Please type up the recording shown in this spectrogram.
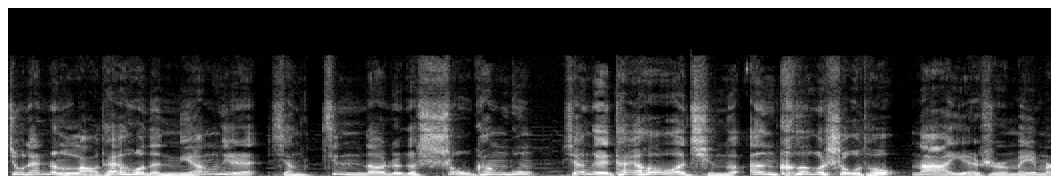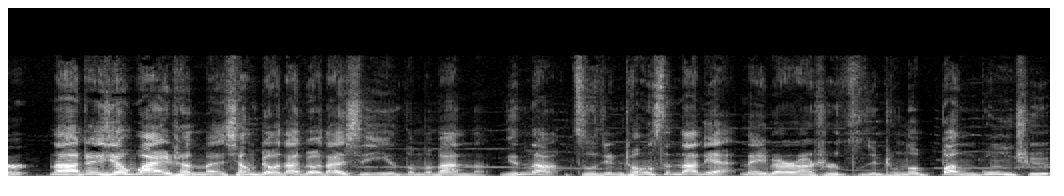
就连这老太后的娘家人想进到这个寿康宫，想给太后啊请个安、磕个寿头，那也是没门那这些外臣们想表达表达心意怎么办呢？您呢，紫禁城三大殿那边啊是紫禁城的办公区。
